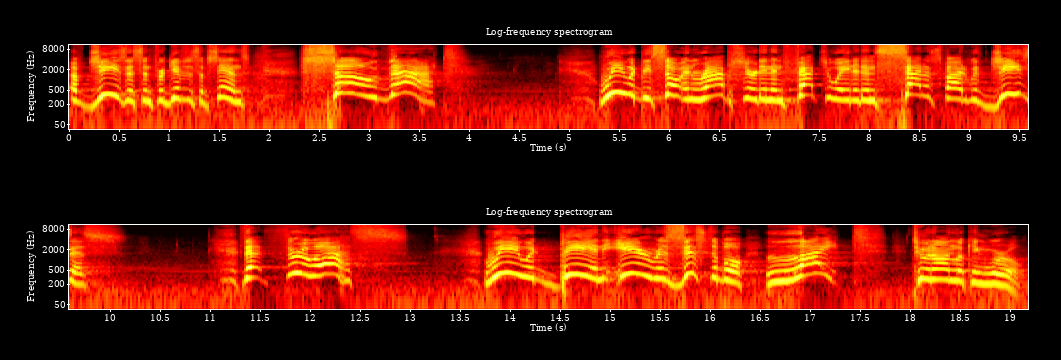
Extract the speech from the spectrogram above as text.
of Jesus and forgiveness of sins, so that we would be so enraptured and infatuated and satisfied with Jesus that through us, we would be an irresistible light to an onlooking world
